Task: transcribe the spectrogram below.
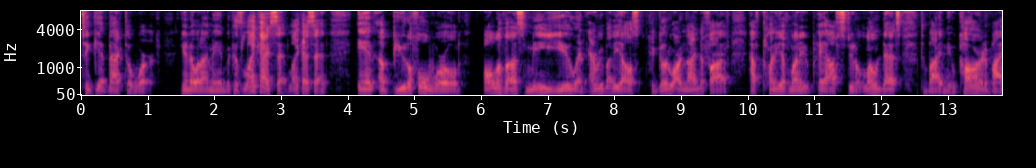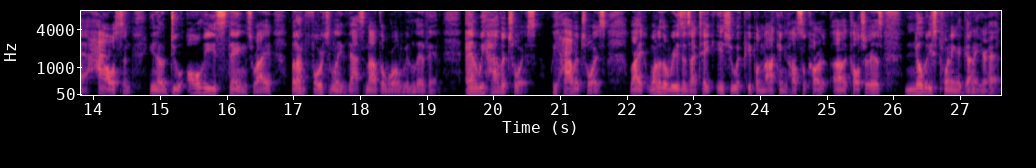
to get back to work. You know what I mean? Because like I said, like I said, in a beautiful world, all of us, me, you, and everybody else could go to our nine to five, have plenty of money to pay off student loan debts, to buy a new car, to buy a house, and you know, do all these things, right? But unfortunately, that's not the world we live in. And we have a choice. We have a choice. Like one of the reasons I take issue with people knocking hustle car, uh, culture is nobody's pointing a gun at your head.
